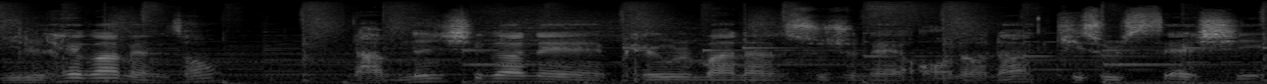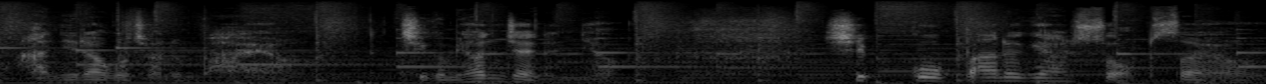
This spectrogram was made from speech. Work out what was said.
일해가면서 남는 시간에 배울 만한 수준의 언어나 기술 set이 아니라고 저는 봐요. 지금 현재는요. 쉽고 빠르게 할 수 없어요.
